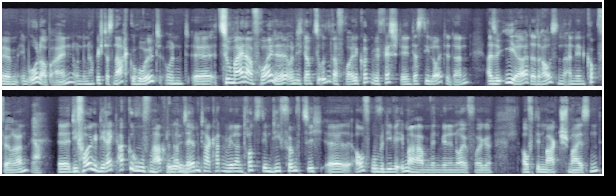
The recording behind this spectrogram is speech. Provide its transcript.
ähm, im Urlaub ein. Und dann habe ich das nachgeholt. Und äh, zu meiner Freude, und ich glaube zu unserer Freude, konnten wir feststellen, dass die Leute dann, also ihr da draußen an den Kopfhörern, Ja. äh, die Folge direkt abgerufen habt. und Cool, am ne? selben Tag hatten wir dann trotzdem die 50 äh, Aufrufe, die wir immer haben, wenn wir eine neue Folge auf den Markt schmeißen.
